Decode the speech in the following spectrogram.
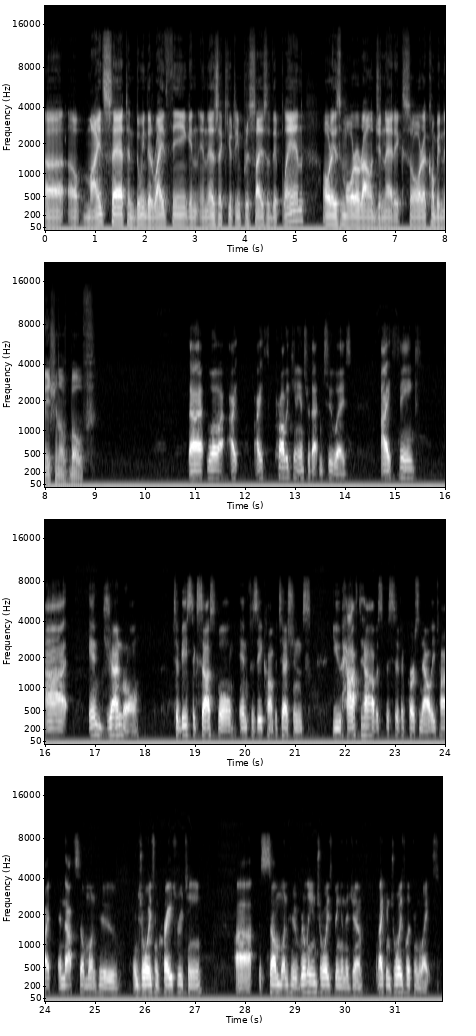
uh, mindset and doing the right thing and, and executing precisely the plan, or is more around genetics or a combination of both? Uh, well, I I probably can answer that in two ways. I think, uh, in general, to be successful in physique competitions, you have to have a specific personality type, and that's someone who enjoys and craves routine, uh, someone who really enjoys being in the gym, like enjoys lifting weights,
